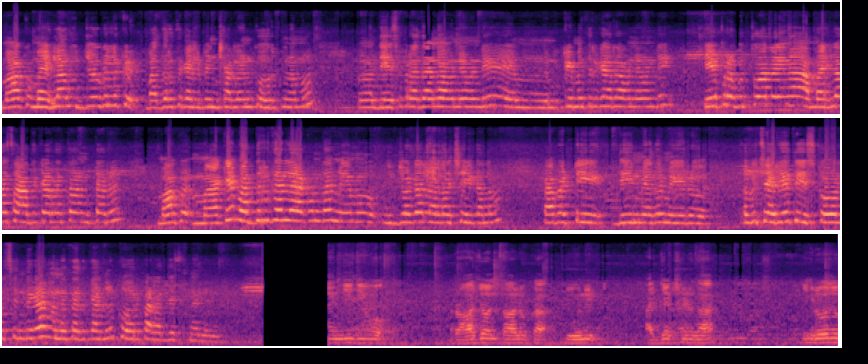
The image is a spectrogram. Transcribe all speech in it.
మాకు మహిళా ఉద్యోగులకు భద్రత కల్పించాలని కోరుతున్నాము. దేశ ప్రధాని అవనివ్వండి ముఖ్యమంత్రి గారు అవనివ్వండి ఏ ప్రభుత్వాలైనా మహిళా సాధికారత అంటారు. మాకు మాకే భద్రత లేకుండా మేము ఉద్యోగాలు ఎలా చేయగలం? కాబట్టి దీని మీద మీరు ఒక చర్య తీసుకోవాల్సిందిగా ఉన్నతాధికారులు కోరి ప్రార్థిస్తున్నానండి ఎన్జీజీఓ రాజోల్ తాలూకా యూనిట్ అధ్యక్షుడిగా ఈరోజు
